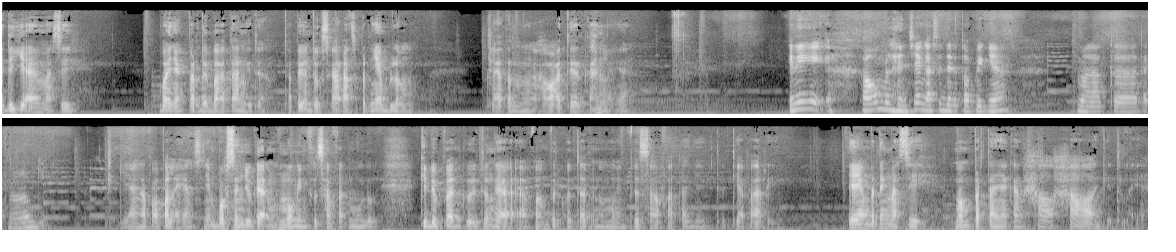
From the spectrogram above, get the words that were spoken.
Jadi ya masih banyak perdebatan gitu tapi untuk sekarang sepertinya belum kelihatan mengkhawatirkan lah ya. Ini kamu melenceng gak sih dari topiknya malah ke teknologi ya nggak apa-apa lah ya maksudnya bosan juga ngomongin filsafat mulu kehidupanku itu nggak apa berkutat ngomongin filsafat aja gitu tiap hari ya yang penting masih mempertanyakan hal-hal gitu lah ya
